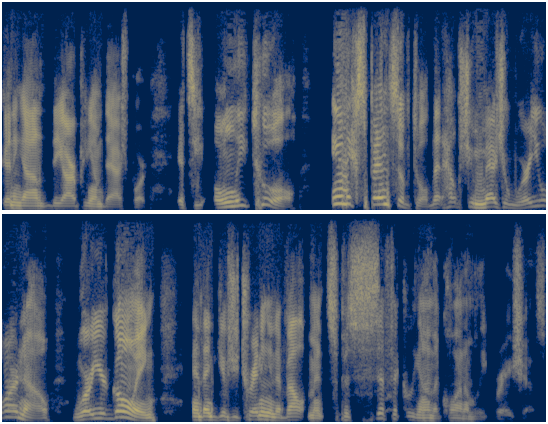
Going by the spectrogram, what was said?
getting on the RPM dashboard. It's the only tool, inexpensive tool that helps you measure where you are now, where you're going, and then gives you training and development specifically on the quantum leap ratios.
